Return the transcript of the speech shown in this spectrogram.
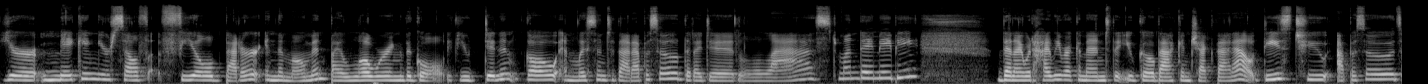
you're making yourself feel better in the moment by lowering the goal. If you didn't go and listen to that episode that I did last Monday, maybe, then I would highly recommend that you go back and check that out. These two episodes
